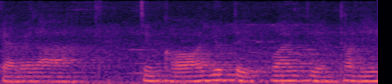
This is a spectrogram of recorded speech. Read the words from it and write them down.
แก่เวลา จึงขอยุติไว้เพียงเท่านี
